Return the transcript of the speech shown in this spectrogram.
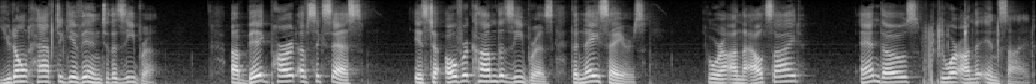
You don't have to give in to the zebra. A big part of success is to overcome the zebras, the naysayers, who are on the outside and those who are on the inside.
